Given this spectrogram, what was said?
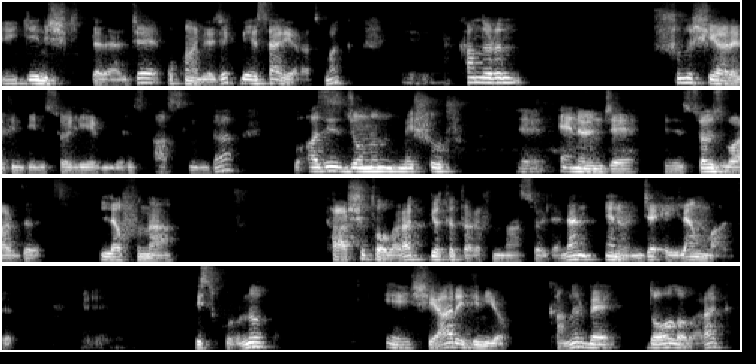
geniş kitlelerce okunabilecek bir eser yaratmak. Connor'ın şunu şiar edildiğini söyleyebiliriz aslında. Bu Aziz John'un meşhur en önce söz vardı lafına karşıt olarak Göte tarafından söylenen en önce eylem vardı. E, diskurunu e, şiar ediniyor Kanır ve doğal olarak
